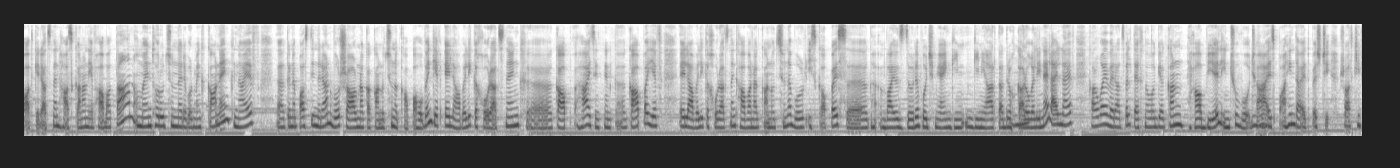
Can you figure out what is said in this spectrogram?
պատկերացնեն, հասկանան եւ հավատան, ու մենթորությունները, որ մենք կանենք, նաեւ կնպաստի նրան, որ շարունակականությունը կապահովենք եւ ել ավելի կխորացնենք կապը, հա, այսինքն կապը եւ ել ավելի կխորացնենք հավանականությունը, որ իսկապես վայոց ձորը ոչ միայն գինի արտադրող կարող է լինել, այլ նաեւ կարող է վերածվել տեխնոլոգիական հաբի էլ, ինչու ոչ, հա, այս պահին դա այդպես չի։ Շատ քիչ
